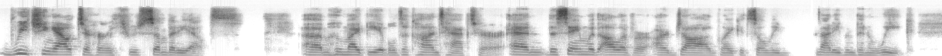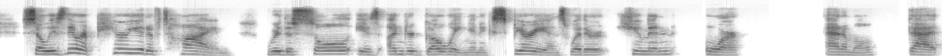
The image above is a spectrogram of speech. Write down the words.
reaching out to her through somebody else um, who might be able to contact her. And the same with Oliver, our dog, like it's only not even been a week. So, is there a period of time where the soul is undergoing an experience, whether human or animal, that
